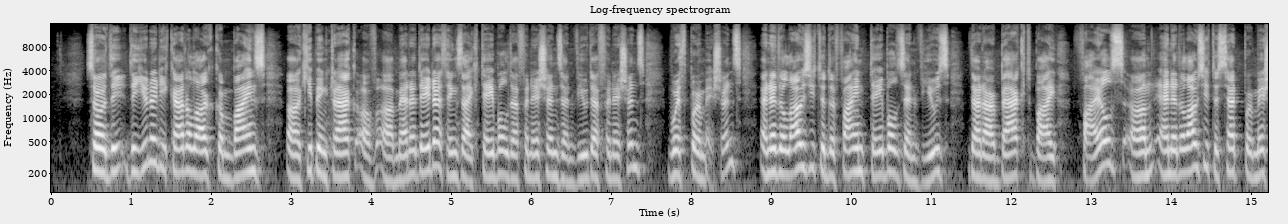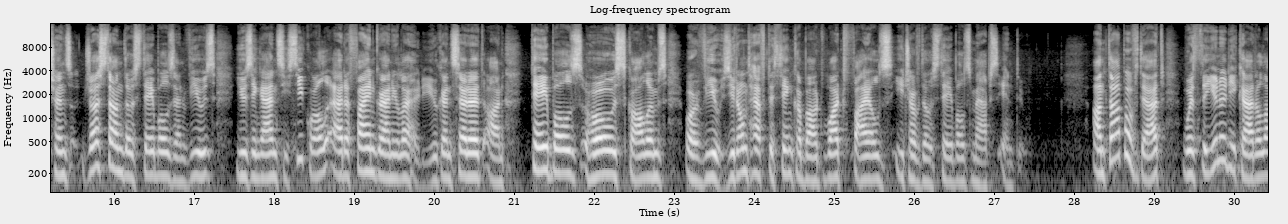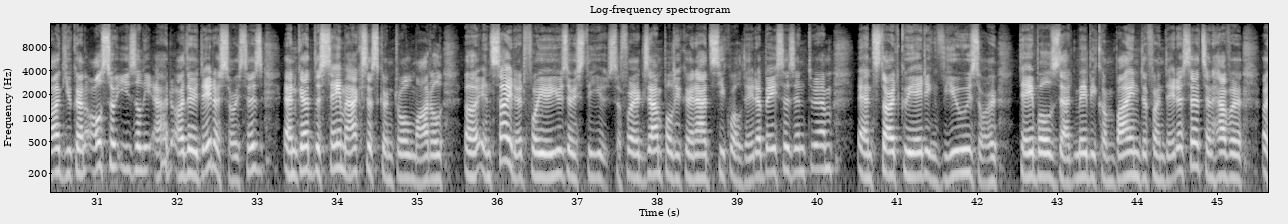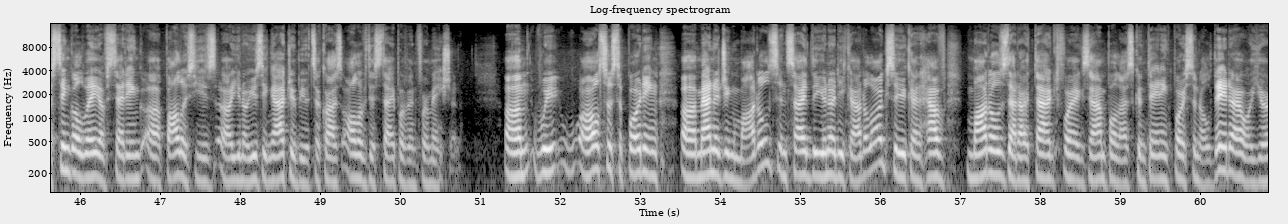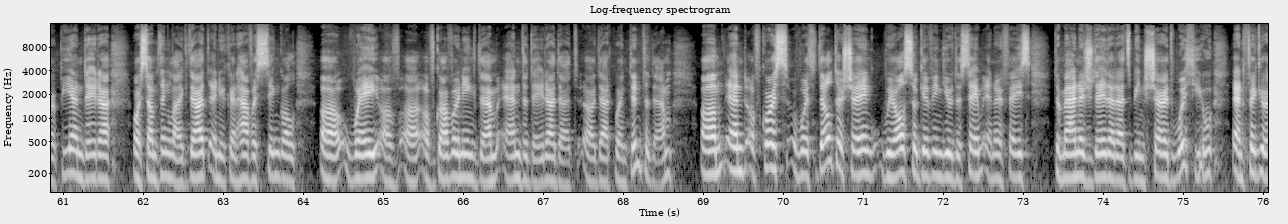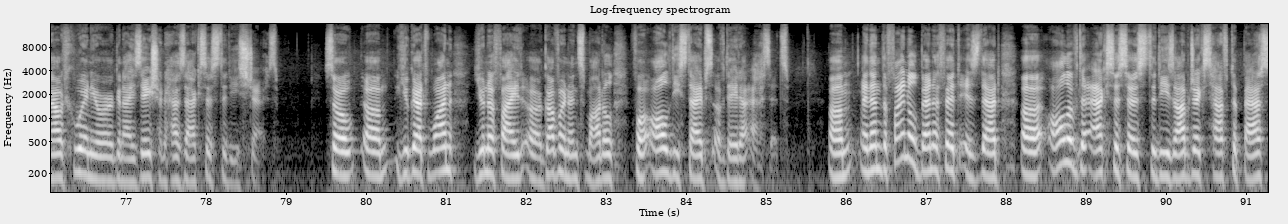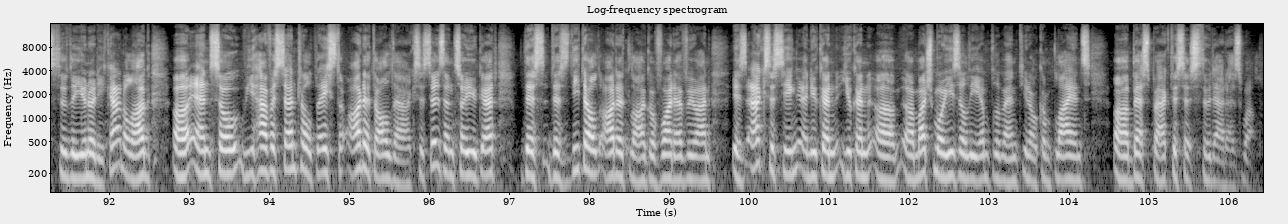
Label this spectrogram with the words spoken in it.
So the, the Unity catalog combines uh, keeping track of uh, metadata, things like table definitions and view definitions with permissions. And it allows you to define tables and views that are backed by files, um, and it allows you to set permissions just on those tables and views using ANSI SQL at a fine granularity. You can set it on tables, rows, columns, or views. You don't have to think about what files each of those tables maps into. On top of that, with the Unity catalog, you can also easily add other data sources and get the same access control model uh, inside it for your users to use. So for example, you can add SQL databases into them and start creating views or tables that maybe combine different data sets and have a, a single way of setting uh, policies uh, you know, using attributes across all of this type of information. Um, we are also supporting uh, managing models inside the Unity catalog. So you can have models that are tagged, for example, as containing personal data or European data or something like that. And you can have a single uh, way of, uh, of governing them and the data that, uh, that went into them. Um, and of course, with Delta sharing, we're also giving you the same interface to manage data that's been shared with you and figure out who in your organization has access to these shares. So um, you get one unified uh, governance model for all these types of data assets. Um, and then the final benefit is that uh, all of the accesses to these objects have to pass through the Unity catalog. Uh, and so we have a central place to audit all the accesses. And so you get this, this detailed audit log of what everyone is accessing. And you can, you can uh, uh much more easily implement you know, compliance uh, best practices through that as well.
